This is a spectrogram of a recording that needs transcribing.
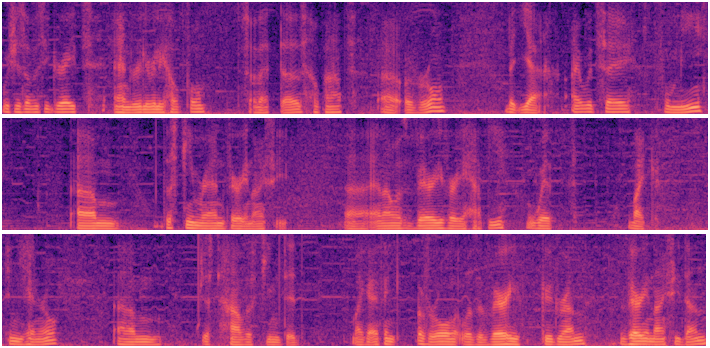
which is obviously great and really, really helpful. So that does help out uh, overall. But yeah, I would say for me, um, this team ran very nicely. Uh, and I was very, very happy with, like, in general, um, just how this team did. Like, I think overall it was a very good run, very nicely done,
